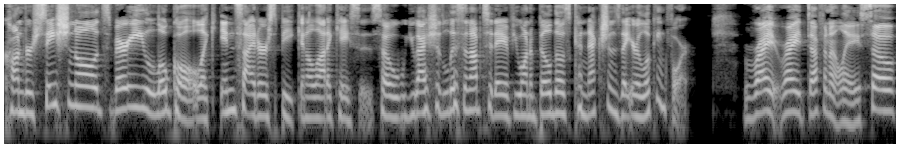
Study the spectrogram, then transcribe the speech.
conversational. It's very local, like insider speak in a lot of cases. So you guys should listen up today if you want to build those connections that you're looking for. Right, right, definitely. So,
